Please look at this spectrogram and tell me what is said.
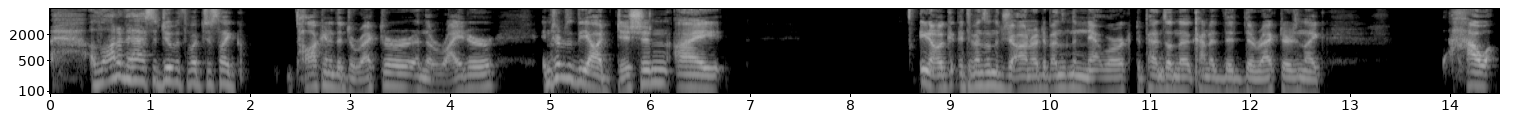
a lot of it has to do with what just like talking to the director and the writer. In terms of the audition, I you know, it, it depends on the genre, depends on the network, depends on the kind of the directors and like how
